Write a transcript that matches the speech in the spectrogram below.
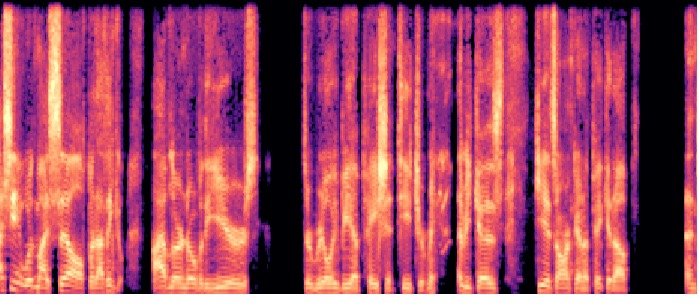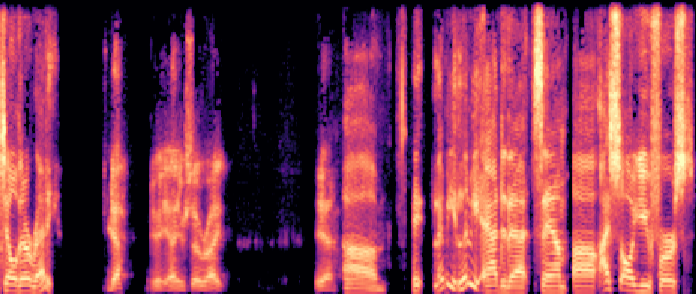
I see it with myself, but I think I've learned over the years to really be a patient teacher, man, because kids aren't going to pick it up until they're ready. Yeah. Yeah. You're so right. Yeah. Um, hey, let me let me add to that, Sam. Uh, I saw you first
